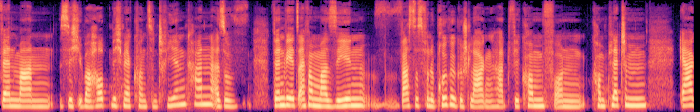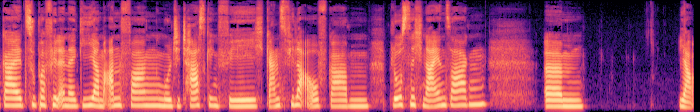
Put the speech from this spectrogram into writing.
wenn man sich überhaupt nicht mehr konzentrieren kann. Also wenn wir jetzt einfach mal sehen, was das für eine Brücke geschlagen hat. Wir kommen von komplettem Ehrgeiz, super viel Energie am Anfang, multitaskingfähig, ganz viele Aufgaben, bloß nicht Nein sagen. Ähm, ja,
